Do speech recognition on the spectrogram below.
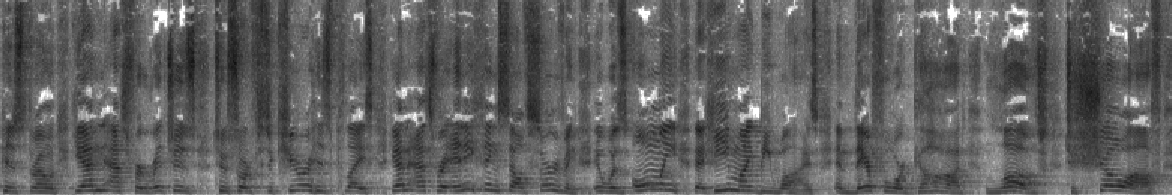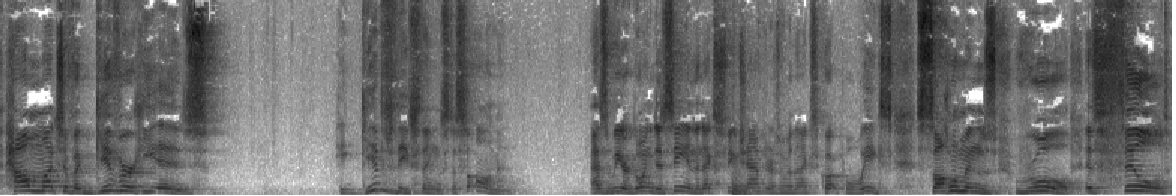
his throne, he hadn't asked for riches to sort of secure his place, he hadn't asked for anything self serving. It was only that he might be wise, and therefore God loves to show off how much of a giver he is. He gives these things to Solomon. As we are going to see in the next few chapters over the next couple weeks, Solomon's rule is filled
